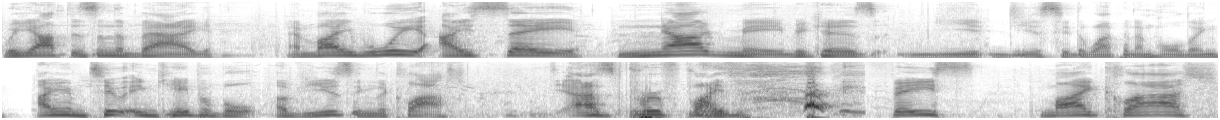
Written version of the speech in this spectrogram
We got this in the bag. And by we, I say not me, because you, do you see the weapon I'm holding? I am too incapable of using the Clash, as proof by that. Face my Clash.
